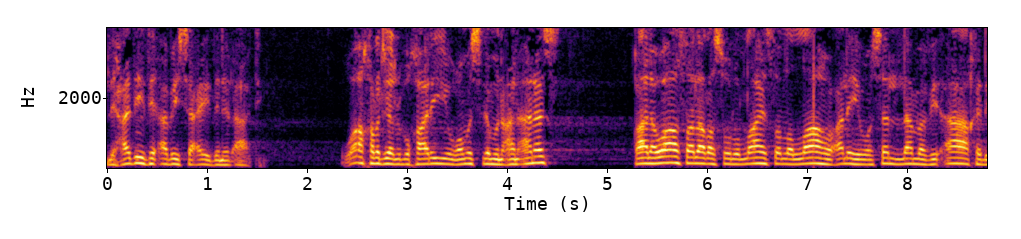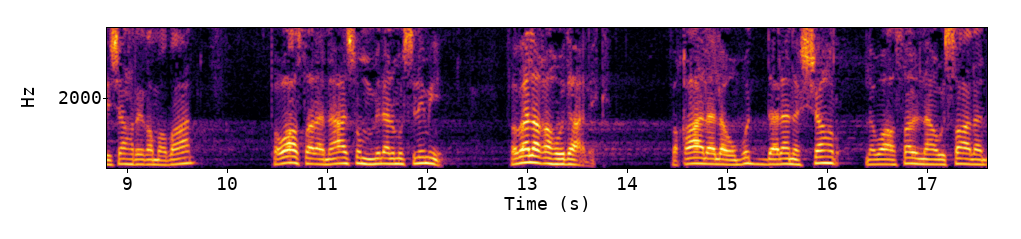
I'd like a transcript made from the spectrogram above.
لحديث أبي سعيد الآتي. وأخرج البخاري ومسلم عن أنس قال واصل رسول الله صلى الله عليه وسلم في آخر شهر رمضان فواصل ناس من المسلمين فبلغه ذلك. فقال لو مد لنا الشهر لواصلنا وصالا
